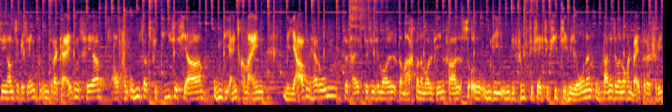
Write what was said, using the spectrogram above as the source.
Sie haben es ja gesehen von unserer Guidance her, auch vom Umsatz für dieses Jahr um die 1,1 Milliarden herum. Das heißt, das ist einmal, da macht man einmal auf jeden Fall so um die, um die 50, 60, 70 Millionen. Und dann ist aber noch ein weiterer Schritt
